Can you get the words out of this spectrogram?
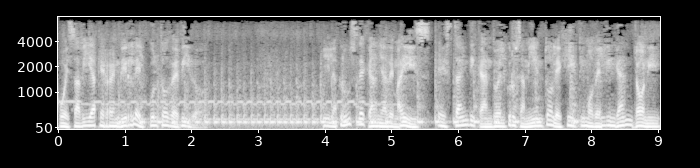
pues había que rendirle el culto debido. Y la cruz de caña de maíz, está indicando el cruzamiento legítimo del Lingan Johnny,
